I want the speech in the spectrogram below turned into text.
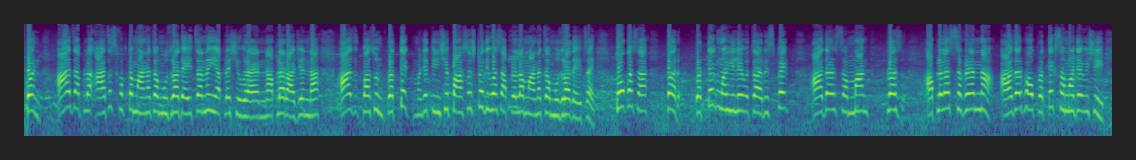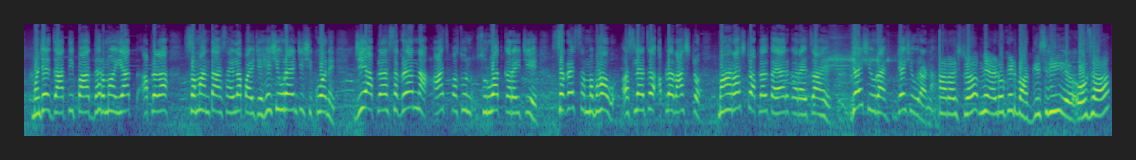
पण आज आपला आजच फक्त मानाचा मुजरा द्यायचा नाही आपल्या शिवरायांना आपल्या राजेंना. आजपासून प्रत्येक म्हणजे तीनशे पासष्ट दिवस आपल्याला मानाचा मुजरा द्यायचा आहे. तो कसा? तर प्रत्येक महिलेचा रिस्पेक्ट आदर सन्मान प्लस आपल्याला सगळ्यांना आदरभाव प्रत्येक समाजाविषयी म्हणजे जातीपात धर्म यात आपल्याला समानता असायला पाहिजे. हे शिवरायांची शिकवण आहे जी आपल्याला सगळ्यांना आजपासून सुरुवात करायची आहे. सगळे समभाव असल्याचं आपलं राष्ट्र महाराष्ट्र आपल्याला तयार करायचं आहे. जय शिवराय जय शिवराणा. महाराष्ट्र मी ॲडव्होकेट भाग्यश्री ओझा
